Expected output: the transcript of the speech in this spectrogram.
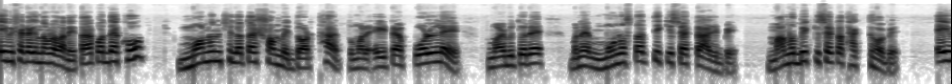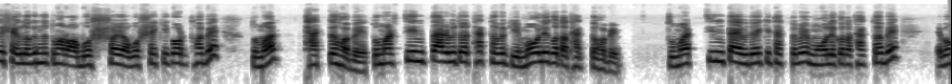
এই বিষয়টা কিন্তু আমরা জানি। তারপর দেখো, মননশীলতার সমৃদ্ধ, অর্থাৎ তোমার এইটা পড়লে তোমার ভিতরে মানে মনস্তাত্ত্বিক কিছু একটা আসবে, মানবিক কিছু একটা থাকতে হবে। এই বিষয়গুলো কিন্তু তোমার অবশ্যই অবশ্যই কি করতে হবে? তোমার থাকতে হবে। তোমার চিন্তার ভিতরে থাকতে হবে কি? মৌলিকতা থাকতে হবে। তোমার চিন্তার ভিতরে কি থাকতে হবে? মৌলিকতা থাকতে হবে এবং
